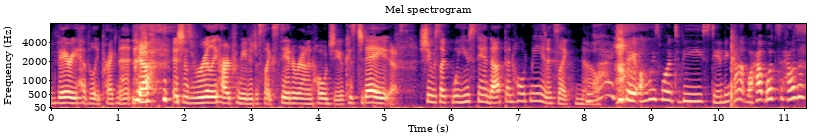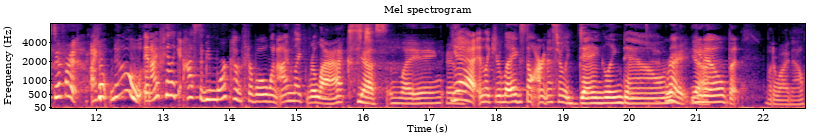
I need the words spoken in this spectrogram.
very heavily pregnant Yeah. it's just really hard for me to just like stand around and hold you because today Yes. She was like will you stand up and hold me and it's like no Why do they always want to be standing up? Well, how, what's how is this different? i don't know and i feel like it has to be more comfortable when i'm like relaxed Yes, and laying. And yeah and like your legs don't aren't necessarily dangling down Right, yeah. you know but what do i know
